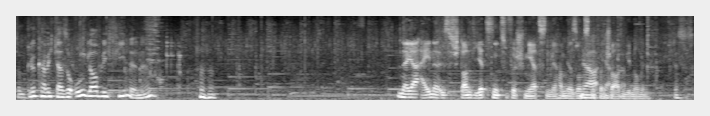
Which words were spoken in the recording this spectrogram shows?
Zum Glück habe ich da so unglaublich viele, ne? Naja, einer ist Stand jetzt nur zu verschmerzen. Wir haben ja sonst Ja, noch einen ja, Schaden ja. genommen. Das ist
